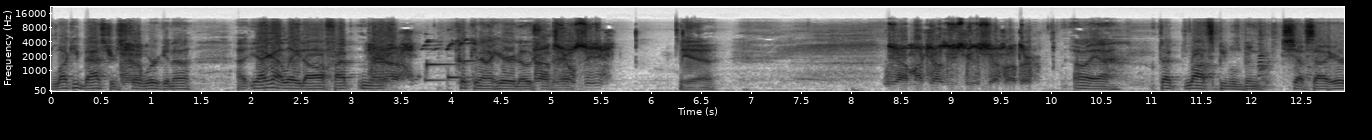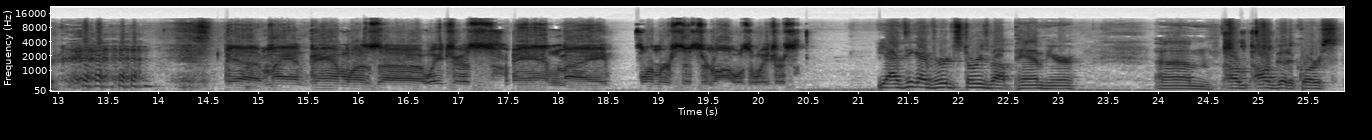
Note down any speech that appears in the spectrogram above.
lucky bastard, still Yeah. working. Uh, uh, yeah, I got laid off. I, you know, yeah. cooking out here at Ocean. TLC. Yeah. Yeah, my cousin used to be the chef out there. Oh yeah. That lots of people's been chefs out here. Yeah, my aunt Pam was a waitress, and my former sister-in-law was a waitress. Yeah, I think I've heard stories about Pam here. Um, all, all good, of course.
